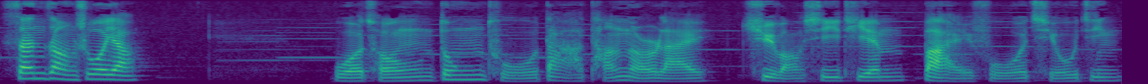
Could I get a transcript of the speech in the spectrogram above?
三藏说：“呀。”我从东土大唐而来，去往西天拜佛求经。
